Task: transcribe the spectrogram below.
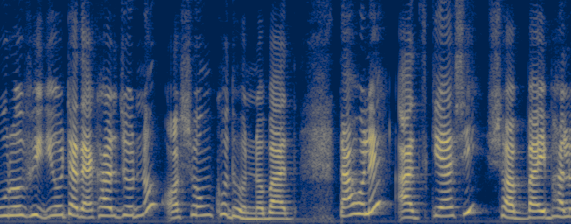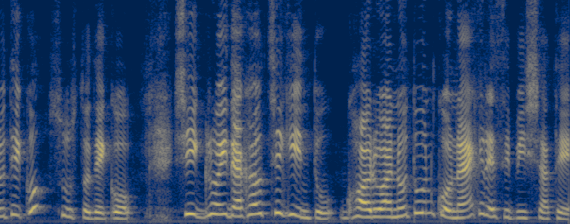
পুরো ভিডিওটা দেখার জন্য অসংখ্য ধন্যবাদ। তাহলে আজকে আসি। সবাই ভালো থেকো, সুস্থ থেকো। শীঘ্রই দেখা হচ্ছে কিন্তু ঘরোয়া নতুন কোনো এক রেসিপির সাথে।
